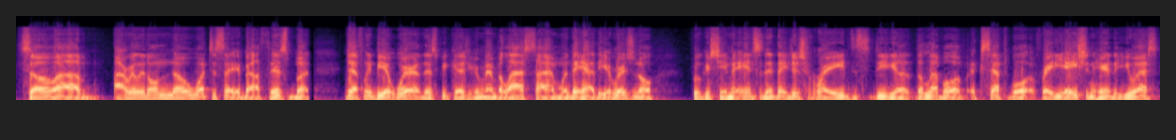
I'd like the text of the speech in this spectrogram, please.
So uh, I really don't know what to say about this, but definitely be aware of this because you remember last time when they had the original Fukushima incident, they just raised the uh, the level of acceptable radiation here in the U.S.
